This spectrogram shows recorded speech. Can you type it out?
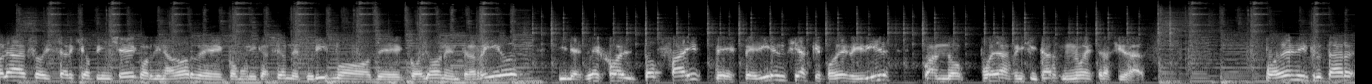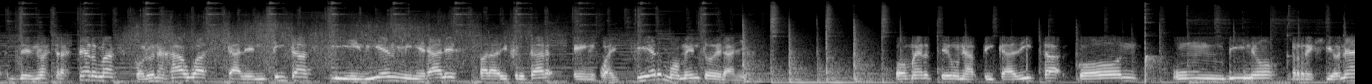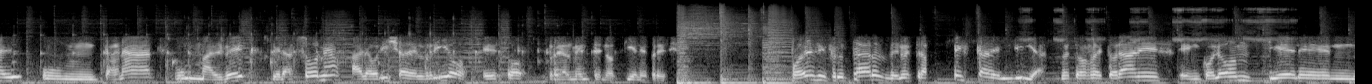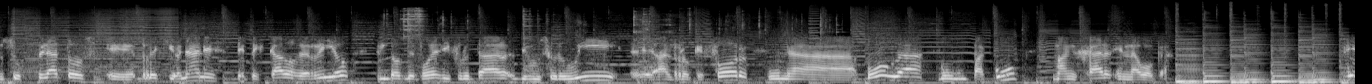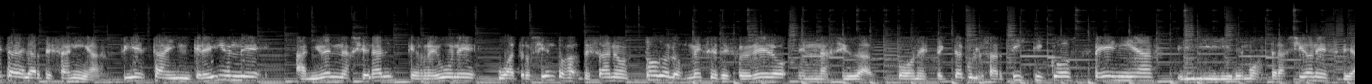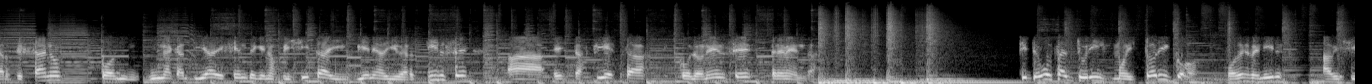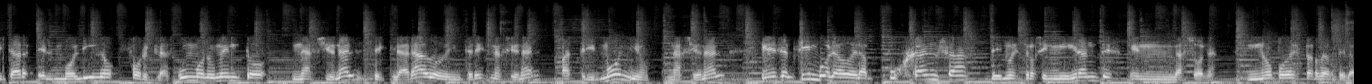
Hola, soy Sergio Pinché, coordinador de comunicación de turismo de Colón Entre Ríos y les dejo el top 5 de experiencias que podés vivir cuando puedas visitar nuestra ciudad. Podés disfrutar de nuestras termas con unas aguas calentitas y bien minerales para disfrutar en cualquier momento del año. Comerte una picadita con un vino regional, un canat, un malbec de la zona a la orilla del río, eso realmente no tiene precio podés disfrutar de nuestra pesca del día. Nuestros restaurantes en Colón tienen sus platos eh, regionales de pescados de río, en donde podés disfrutar de un surubí, eh, al roquefort, una boga, un pacú, manjar en la boca. Fiesta de la artesanía, fiesta increíble a nivel nacional que reúne 400 artesanos todos los meses de febrero en la ciudad, con espectáculos artísticos, peñas y demostraciones de artesanos con una cantidad de gente que nos visita y viene a divertirse a esta fiesta colonense tremenda. Si te gusta el turismo histórico, podés venir a visitar el Molino Forclas, un monumento nacional declarado de interés nacional, patrimonio nacional, que es el símbolo de la pujanza de nuestros inmigrantes en la zona. No podés perdértelo.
